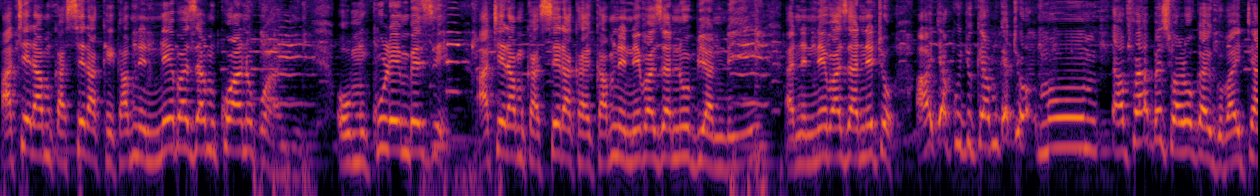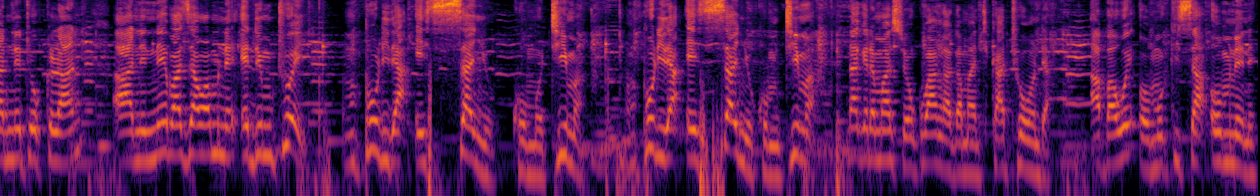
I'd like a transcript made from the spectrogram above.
Ate era mu kaseera ke kamu ne neebaza mukwano gwange. Omukulembeze ate era mu kaseera kamu ne neebaza nubian ne neebaza neto. Ajja kujjukira mugeto mu firebase walogayi gwe bayita neto clan ne neebaza wamu ne edi mutwe mpulira essanyu ku mutima. Mpulira essanyu ku mutima. Nagenda maaso okubanga agamba nti katonda abawe omukisa omunene.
